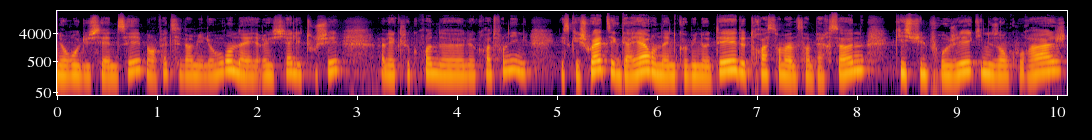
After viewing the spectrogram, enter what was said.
000 euros du CNC. Ben, en fait, ces 20 000 euros, on a réussi à les toucher avec le, crowd, le crowdfunding. Et ce qui est chouette, c'est que derrière, on a une communauté de 325 personnes qui suit le projet, qui nous encourage,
